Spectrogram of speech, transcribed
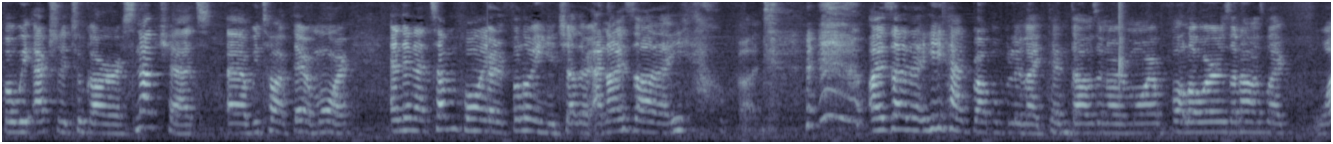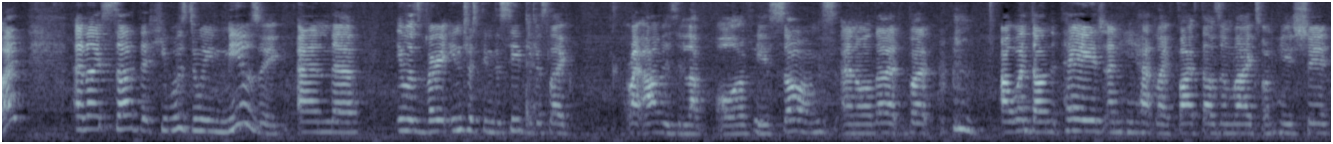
but we actually took our Snapchats. Uh, we talked there more, and then at some point we started following each other, and I saw that he, god, I saw that he had probably like ten thousand or more followers, and I was like, what? And I saw that he was doing music, and uh, it was very interesting to see because like I obviously love all of his songs and all that, but I went down the page and he had like 5,000 likes on his shit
